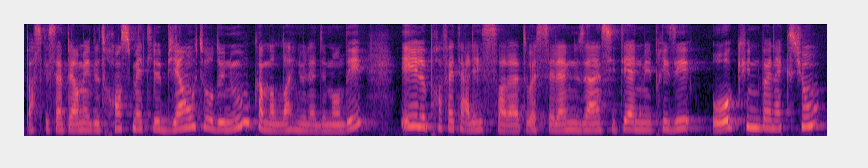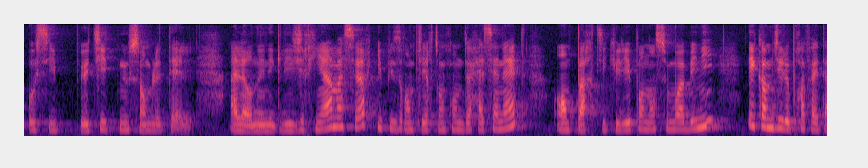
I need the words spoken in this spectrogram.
parce que ça permet de transmettre le bien autour de nous, comme Allah nous l'a demandé. Et le prophète wassalam, nous a incité à ne mépriser aucune bonne action, aussi petite nous semble-t-elle. Alors ne néglige rien, ma sœur, qui puisse remplir ton compte de Hassanet, en particulier pendant ce mois béni. Et comme dit le prophète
